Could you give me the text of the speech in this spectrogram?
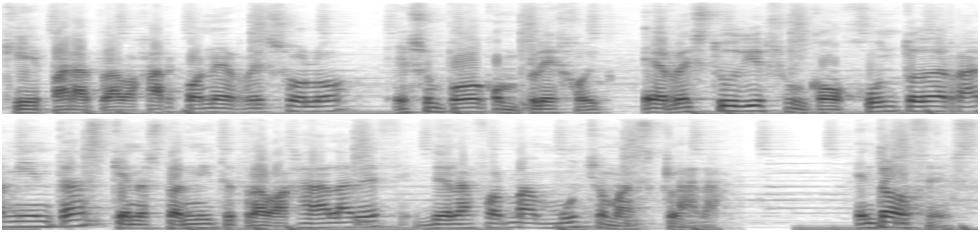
Que para trabajar con R solo es un poco complejo. RStudio es un conjunto de herramientas que nos permite trabajar a la vez de una forma mucho más clara. Entonces,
